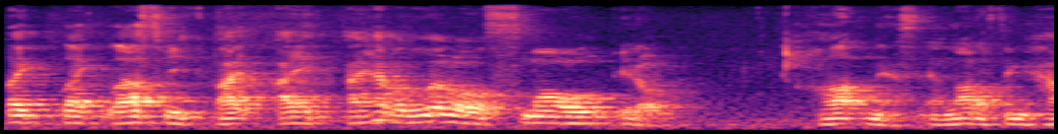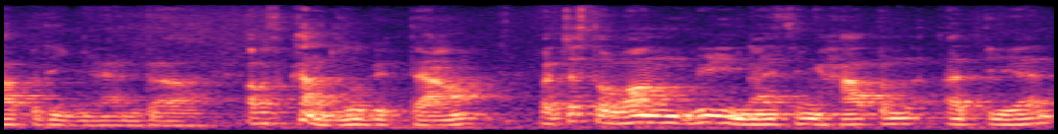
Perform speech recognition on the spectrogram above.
like like last week, I, I, I have a little small, you know, hotness and a lot of things happening, and uh, I was kind of a little bit down. But just the one really nice thing happened at the end.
